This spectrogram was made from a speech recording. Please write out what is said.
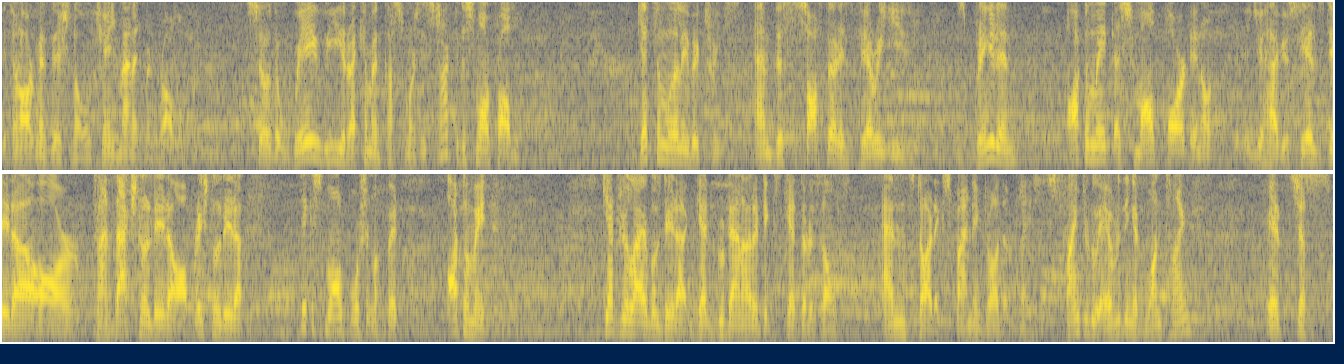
it's an organizational change management problem. So the way we recommend customers is start with a small problem. Get some early victories. And this software is very easy. Just bring it in, automate a small part, you know, you have your sales data or transactional data, operational data, take a small portion of it, automate it. Get reliable data, get good analytics, get the results, and start expanding to other places. Trying to do everything at one time, it's just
